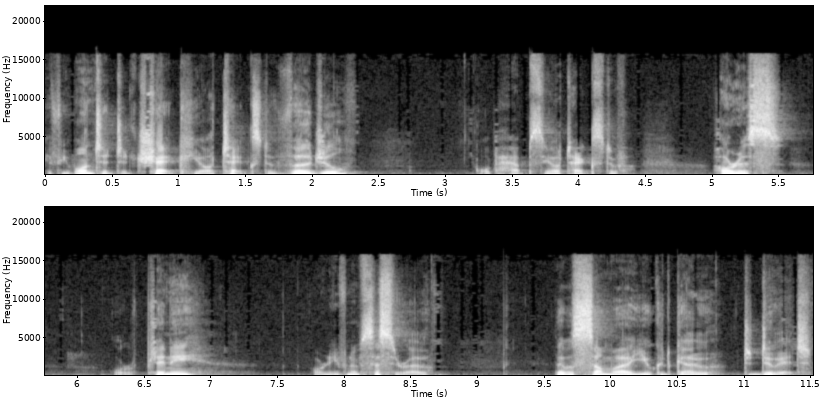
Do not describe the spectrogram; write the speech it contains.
If you wanted to check your text of Virgil, or perhaps your text of Horace or of Pliny, or even of Cicero, there was somewhere you could go to do it.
